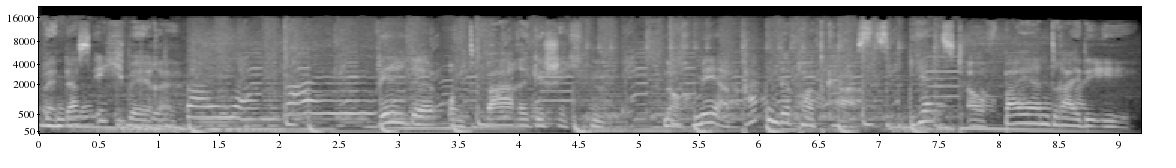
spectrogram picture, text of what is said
Wenn das ich wäre. Wilde und wahre Geschichten. Noch mehr packende Podcasts. Jetzt auf bayern3.de.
